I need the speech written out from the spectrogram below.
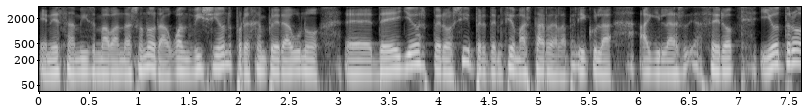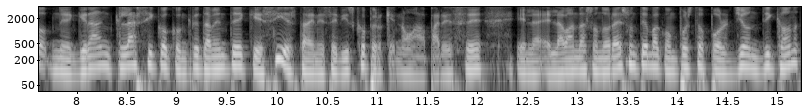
en esa misma banda sonora. One Vision, por ejemplo, era uno eh, de ellos, pero sí perteneció más tarde a la película Águilas de Acero. Y otro eh, gran clásico concretamente que sí está en ese disco, pero que no aparece en la, banda sonora, es un tema compuesto por John Deacon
